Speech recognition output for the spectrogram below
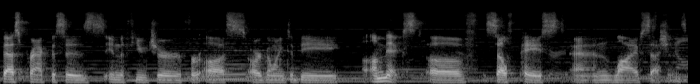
best practices in the future for us are going to be a mix of self-paced and live sessions.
